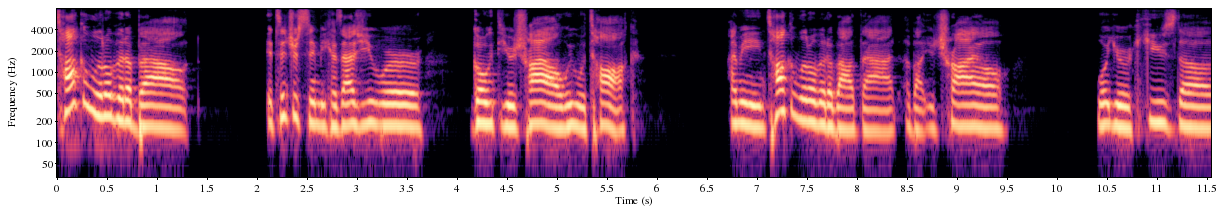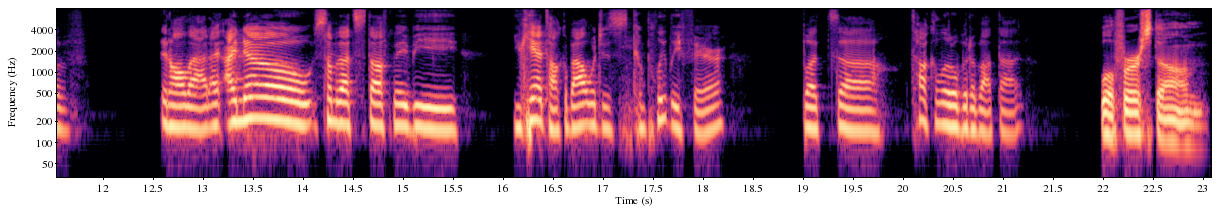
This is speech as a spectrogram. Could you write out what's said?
talk a little bit about it's interesting because as you were going through your trial we would talk. I mean, talk a little bit about that, about your trial, what you're accused of, and all that. I, I know some of that stuff maybe you can't talk about, which is completely fair, but uh, talk a little bit about that. Well, first, um,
